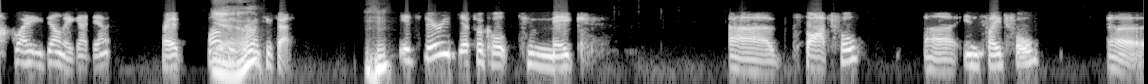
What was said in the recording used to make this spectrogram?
fuck, why didn't you tell me? God damn it, right? Well, Yeah. we're going too fast. Mhm. It's very difficult to make uh, thoughtful, uh, insightful uh,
